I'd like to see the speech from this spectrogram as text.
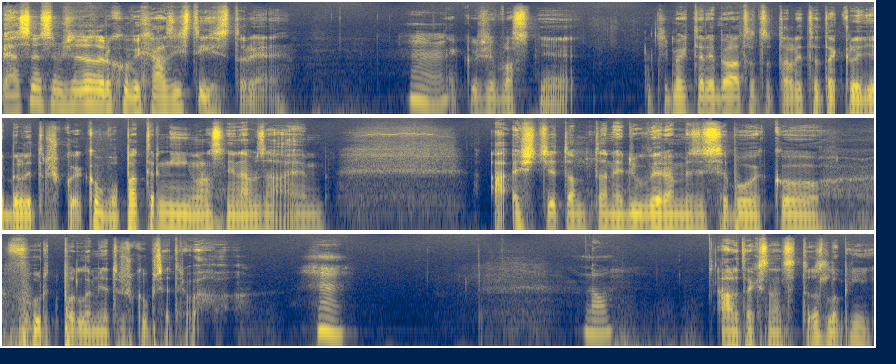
Já si myslím, že to trochu vychází z té historie. Hmm. Jakože vlastně tím, jak tady byla ta totalita, tak lidi byli trošku jako opatrní vlastně navzájem. A ještě tam ta nedůvěra mezi sebou jako furt podle mě trošku přetrvává. Hm. No, Ale tak snad se to zlobí.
